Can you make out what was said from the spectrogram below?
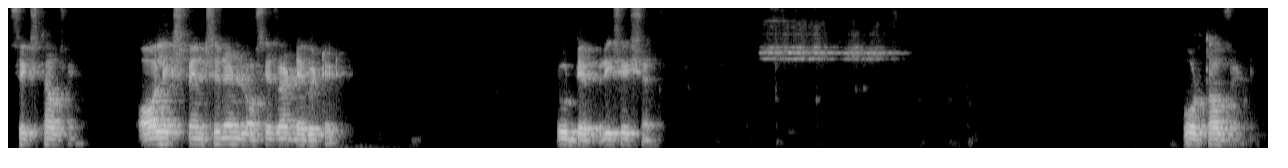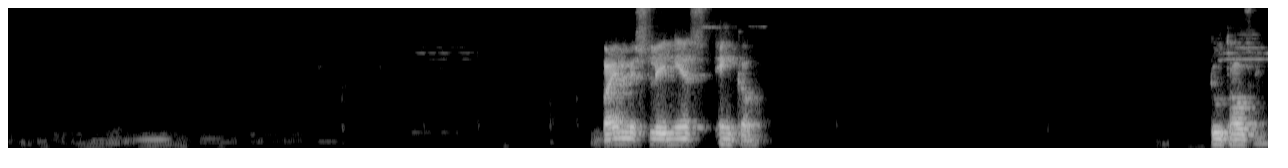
6000 all expenses and losses are debited. To depreciation four thousand. By miscellaneous income. Two thousand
